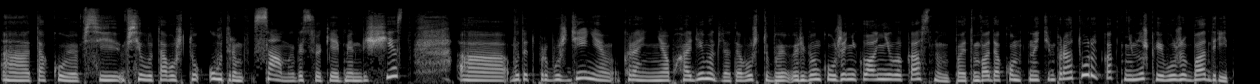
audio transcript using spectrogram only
а, такую в, си, в силу того, что утром самый высокий обмен веществ, а, вот это пробуждение крайне необходимо для того, чтобы ребенка уже не клонило ко сну. Поэтому вода комнатной температуры как-то немножко его уже бодрит.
